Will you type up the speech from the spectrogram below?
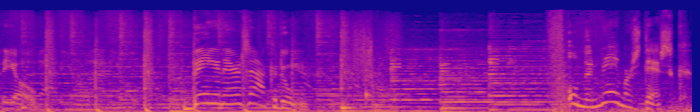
Nieuwsradio. BNR Zaken doen. Ondernemersdesk.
